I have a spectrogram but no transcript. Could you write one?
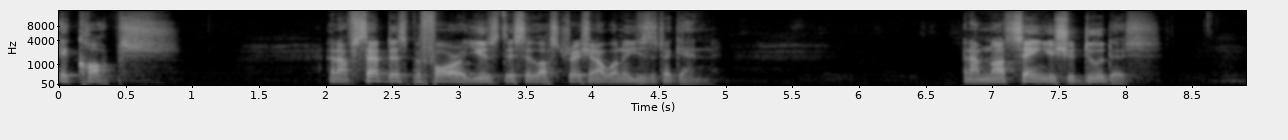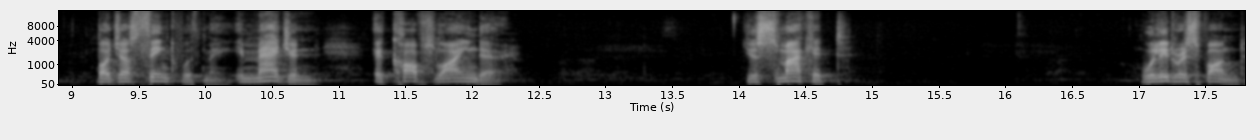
a corpse, and I've said this before, I used this illustration, I want to use it again. And I'm not saying you should do this, but just think with me. Imagine a corpse lying there. You smack it. Will it respond?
